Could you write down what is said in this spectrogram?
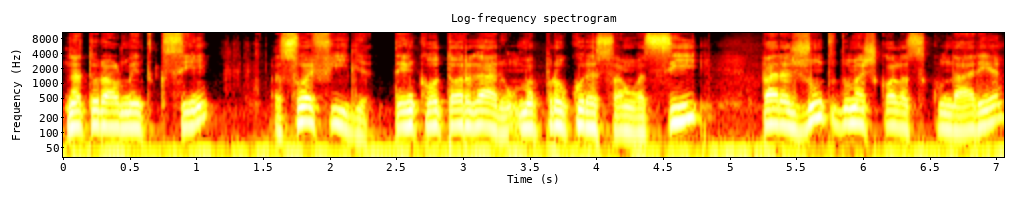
Naturalmente que sim. A sua filha tem que otorgar uma procuração a si para, junto de uma escola secundária,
